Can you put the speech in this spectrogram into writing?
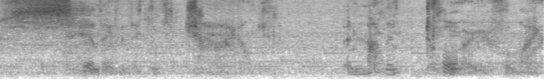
silly little child. Another toy for my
